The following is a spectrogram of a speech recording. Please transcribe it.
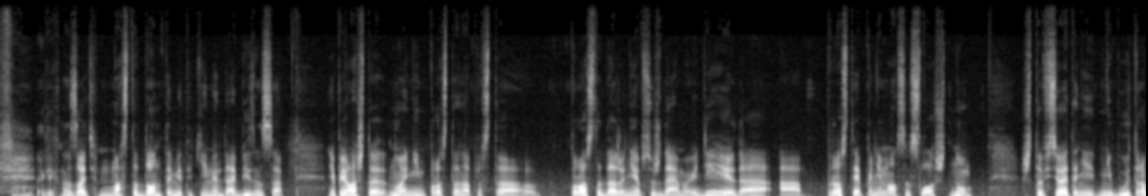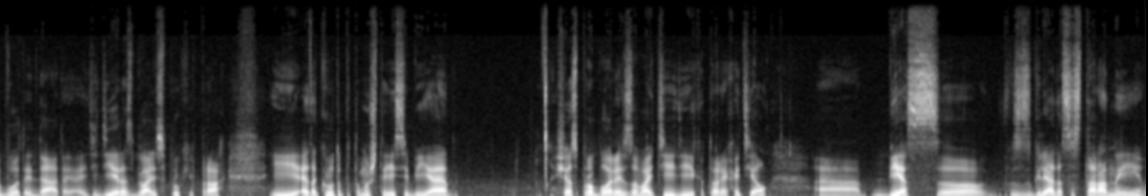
как их назвать, мастодонтами такими, да, бизнеса, я понял, что, ну, они просто-напросто просто даже не обсуждая мою идею, да, а просто я понимал с их слов, что, ну, что все это не, не будет работать, да, эти идеи разбивались в прух и в прах. И это круто, потому что если бы я сейчас пробовал реализовать те идеи, которые я хотел, а, без э, взгляда со стороны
